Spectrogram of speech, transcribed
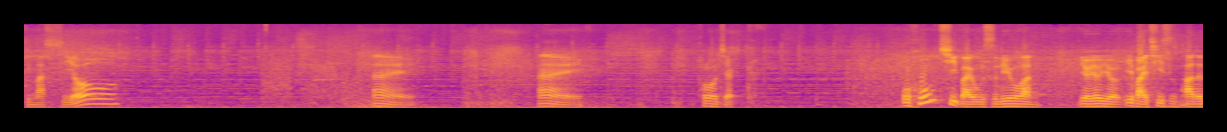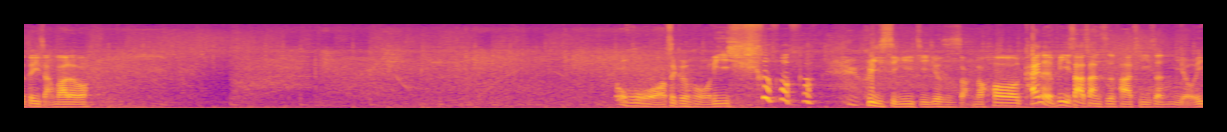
蒂马西哟，哎，哎，Project，呜呼，七百五十六万，有有有，一百七十八的队长罢了哦。哇，这个火力，会心一击就是爽。然后开了必杀三十发提升，有一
